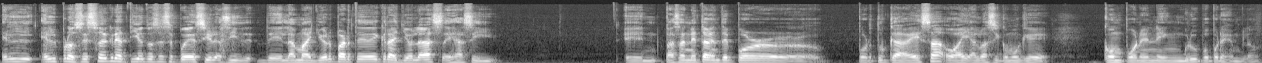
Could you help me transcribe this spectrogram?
el, proceso de creativo, entonces se puede decir así, de, la mayor parte de Crayolas es así. ¿Pasa netamente por, por tu cabeza o hay algo así como que componen en grupo, por ejemplo?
